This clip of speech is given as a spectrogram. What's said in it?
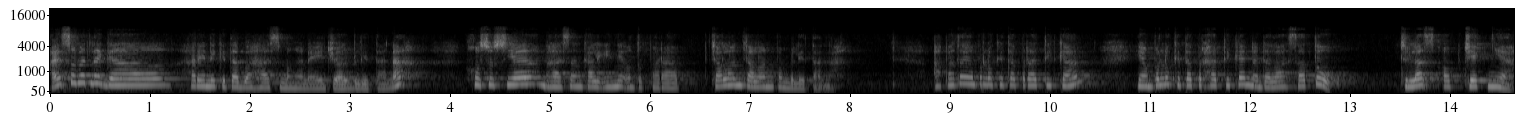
Hai Sobat Legal, hari ini kita bahas mengenai jual beli tanah, khususnya bahasan kali ini untuk para calon-calon pembeli tanah. Apa tuh yang perlu kita perhatikan? Yang perlu kita perhatikan adalah satu, jelas objeknya.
